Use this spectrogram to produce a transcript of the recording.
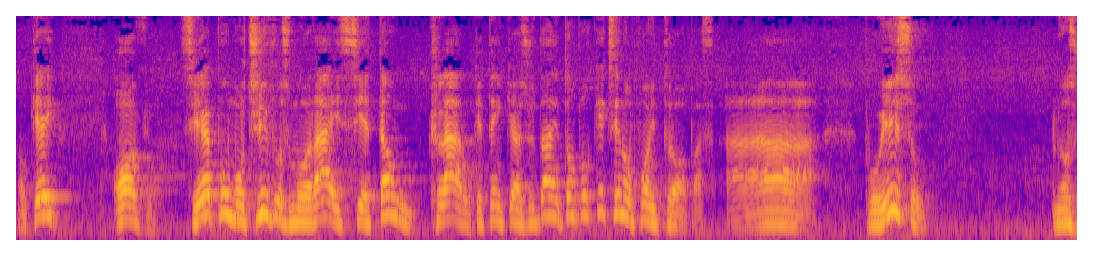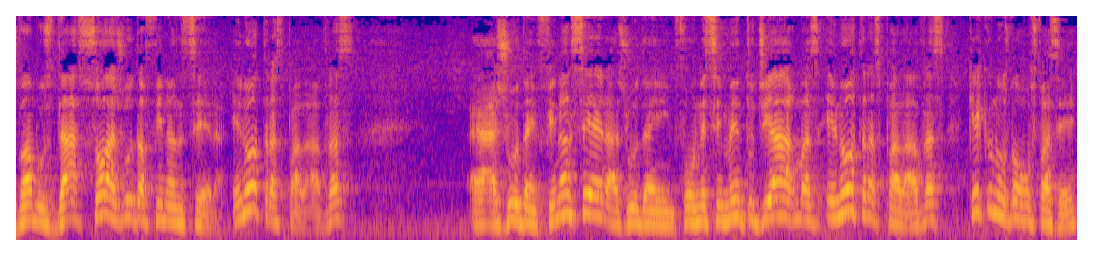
ok? Óbvio, se é por motivos morais, se é tão claro que tem que ajudar, então por que, que você não põe tropas? Ah, por isso nós vamos dar só ajuda financeira. Em outras palavras, é, ajuda em financeira, ajuda em fornecimento de armas. Em outras palavras, o que, que nós vamos fazer?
